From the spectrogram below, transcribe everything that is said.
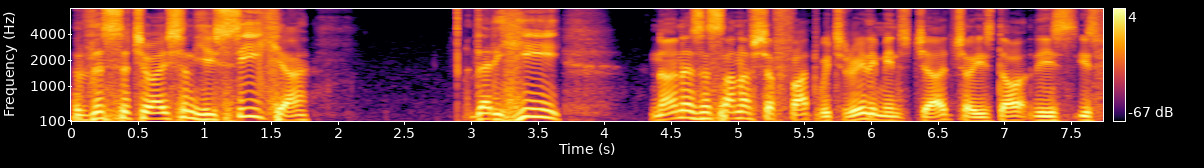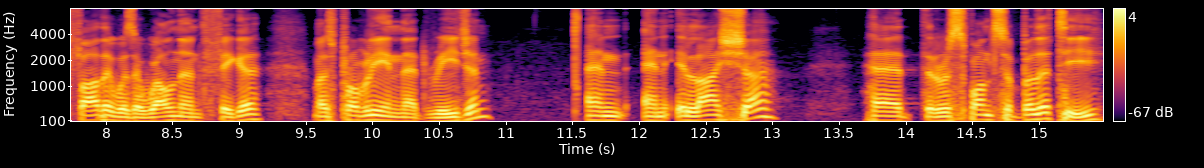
this situation, you see here that he, known as the son of Shaphat, which really means judge, so his, his, his father was a well known figure, most probably in that region. And, and Elisha had the responsibility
